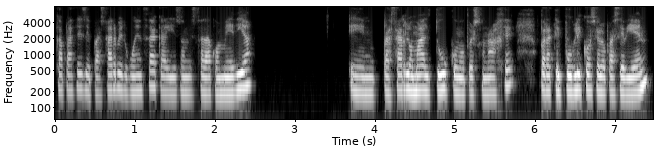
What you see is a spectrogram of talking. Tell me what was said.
capaces de pasar vergüenza, que ahí es donde está la comedia, en pasarlo mal tú como personaje para que el público se lo pase bien.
